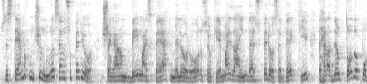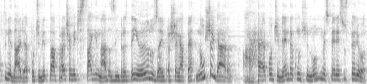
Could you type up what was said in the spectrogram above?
O sistema continua sendo superior. Chegaram bem mais perto, melhorou, não sei o que, mas ainda é superior. Você vê que ela deu toda a oportunidade. A Apple TV está praticamente estagnada. As empresas têm anos aí para chegar perto, não chegaram. A Apple TV ainda continua com uma experiência superior.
